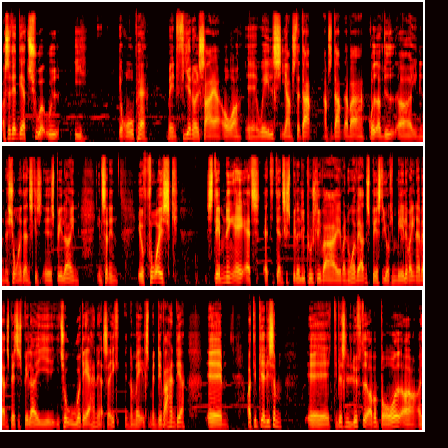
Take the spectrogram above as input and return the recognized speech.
og så den der tur ud i Europa med en 4-0 sejr over øh, Wales i Amsterdam. Amsterdam, der var rød og hvid, og en invasion af danske øh, spillere, en, en sådan en euforisk stemning af, at, at de danske spillere lige pludselig var, øh, var nogle af verdens bedste. Joachim Mæle var en af verdens bedste spillere i, i to uger. Det er han altså ikke normalt, men det var han der. Øh, og det bliver ligesom øh, det bliver sådan løftet op og bordet, og, og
